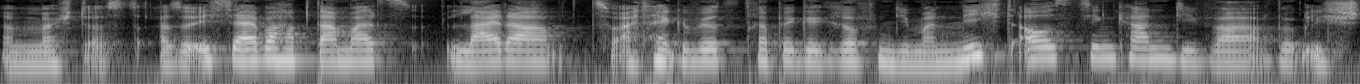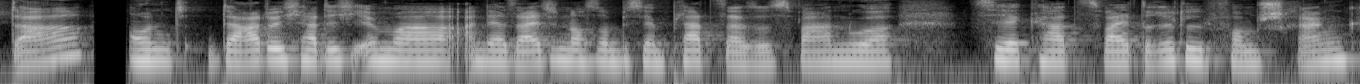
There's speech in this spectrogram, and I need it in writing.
äh, möchtest. Also ich selber habe damals leider zu einer Gewürztreppe gegriffen, die man nicht ausziehen kann. Die war wirklich starr und dadurch hatte ich immer an der Seite noch so ein bisschen Platz. Also es war nur circa zwei Drittel vom Schrank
